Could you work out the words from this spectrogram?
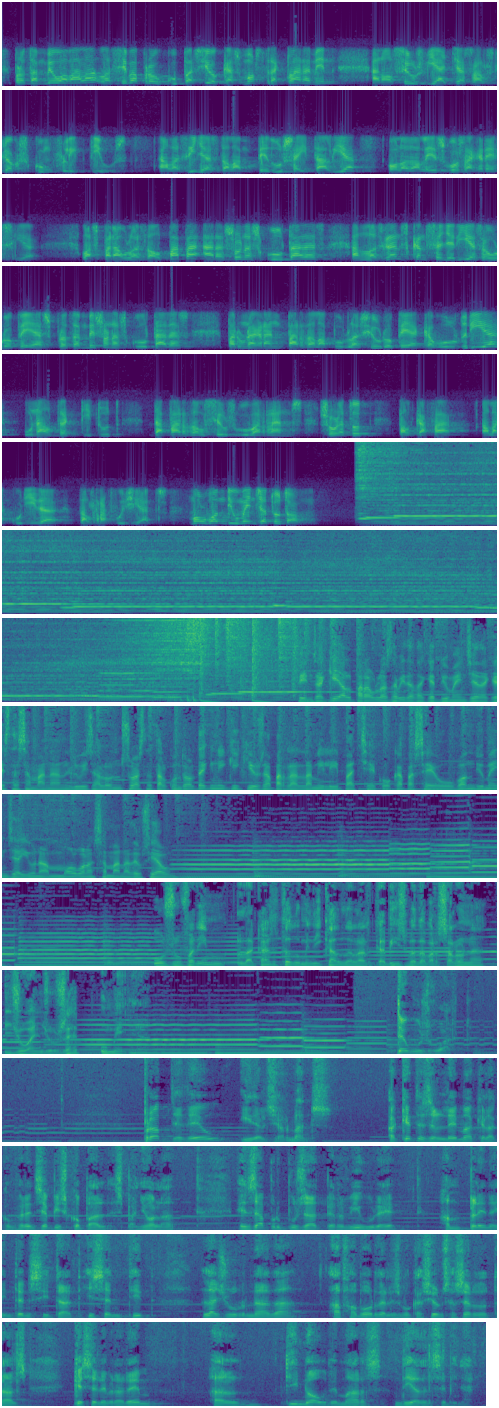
Però també ho avala la seva preocupació, que es mostra clarament en els seus viatges als llocs conflictius, a les illes de Lampedusa, Itàlia, o la de Lesbos, a Grècia. Les paraules del papa ara són escoltades en les grans cancelleries europees, però també són escoltades per una gran part de la població europea que voldria una altra actitud de part dels seus governants, sobretot pel que fa a l'acollida dels refugiats. Molt bon diumenge a tothom. Fins aquí el Paraules de Vida d'aquest diumenge d'aquesta setmana. En Lluís Alonso ha estat el control tècnic i qui us ha parlat l'Emili Pacheco. Que passeu bon diumenge i una molt bona setmana. Adéu-siau. Us oferim la carta dominical de l'arcabisbe de Barcelona, Joan Josep Omella. Déu vos guard. Prop de Déu i dels germans. Aquest és el lema que la Conferència Episcopal Espanyola ens ha proposat per viure amb plena intensitat i sentit la jornada a favor de les vocacions sacerdotals que celebrarem el 19 de març, dia del seminari.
